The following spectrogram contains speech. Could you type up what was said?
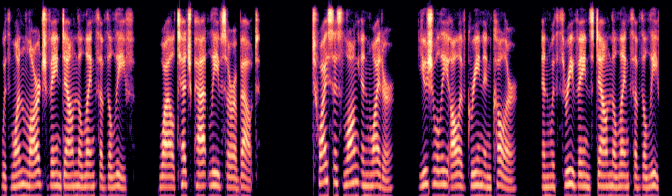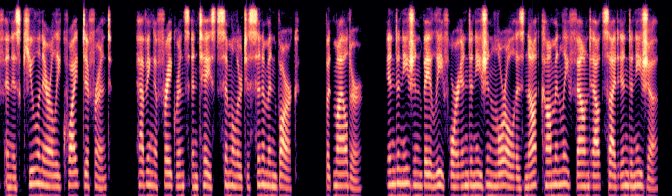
with one large vein down the length of the leaf, while tejpat leaves are about twice as long and wider, usually olive green in color, and with three veins down the length of the leaf and is culinarily quite different, having a fragrance and taste similar to cinnamon bark, but milder. Indonesian bay leaf or Indonesian laurel is not commonly found outside Indonesia,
